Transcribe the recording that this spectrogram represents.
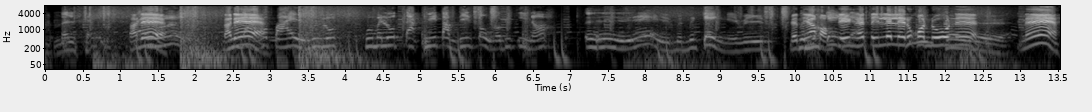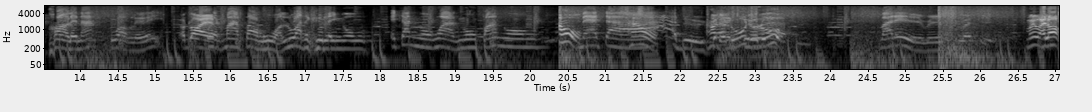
มได้เลยมาเด้มาเด้มึงเข้าไปมึงรู้มึงไม่รู้ตักที่ต่ำที่สูงเนาะพี่กี่เนาะเออเหมือนมึงเก่งไงวินเกมนี้ของจริงใช้ตีนเล่นเลยทุกคนดูนี่เออนี่ ข้อเลยนะกูบอกเลย อร่อย เปิดมาต่อหัวลวดนี่คืออะไรงง ไอ้จ้านงงว่างงฟ้างง เอ้า แม่จ๋าเอ้าดูเอ้าเดี๋ยวรู้เดี๋ยวรู้ มาดิเวฟด้วยสิไม่ไหวหรอก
